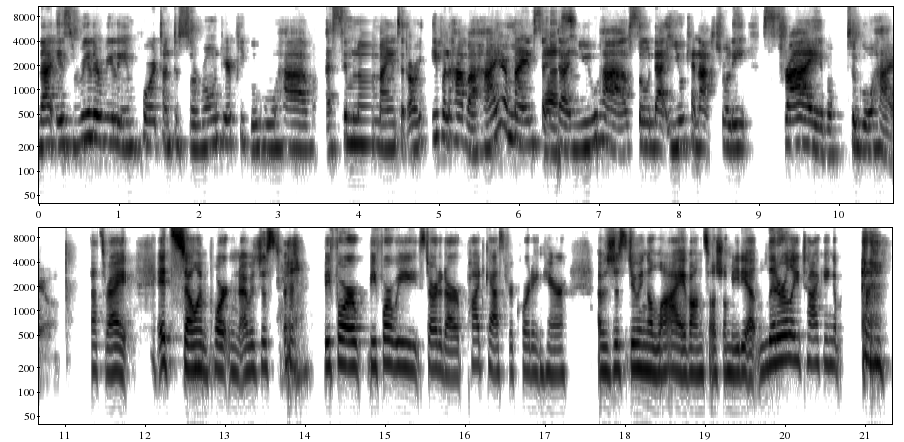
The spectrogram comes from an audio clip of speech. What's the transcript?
that it's really, really important to surround your people who have a similar mindset or even have a higher mindset yes. than you have so that you can actually strive to go higher. That's right. It's so important. I was just before before we started our podcast recording here, I was just doing a live on social media, literally talking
